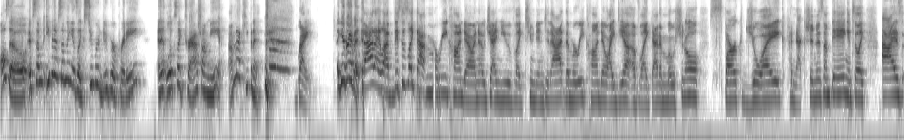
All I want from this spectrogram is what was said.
Also, if some even if something is like super duper pretty and it looks like trash on me, I'm not keeping it. Right. I get rid of it. that I love. This is like that Marie Kondo. I know Jen, you've like tuned into that. The Marie Kondo idea of like that emotional spark, joy, connection to something. And so, like, as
